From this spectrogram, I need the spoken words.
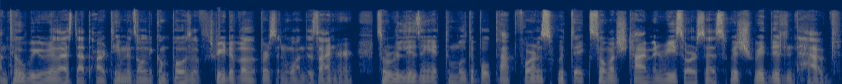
until we realized that our team is only composed of three developers and one designer. So releasing it to multiple platforms would take so much time and resources which we didn't have.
